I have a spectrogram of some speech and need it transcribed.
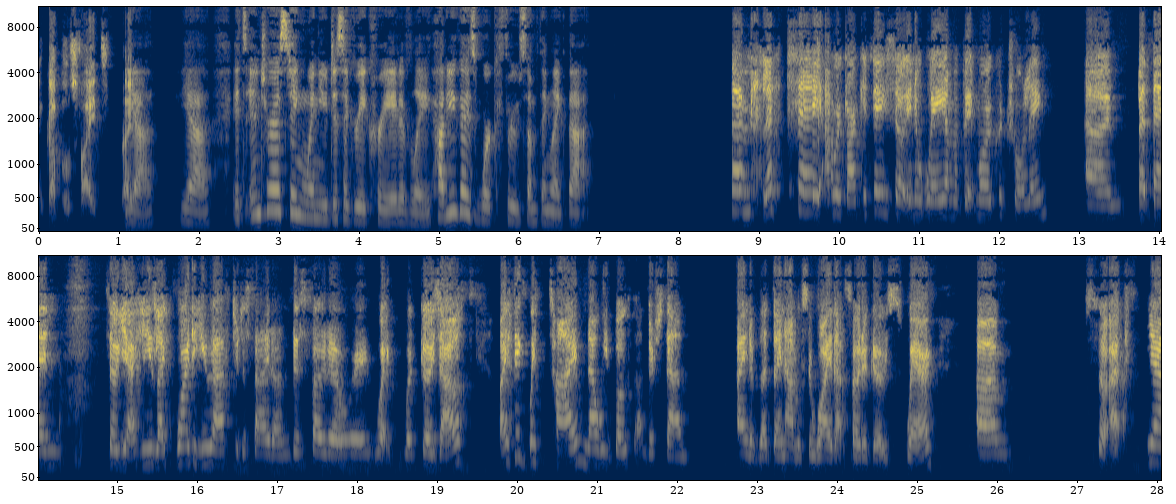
and couples fight, right? Yeah. Yeah. It's interesting when you disagree creatively. How do you guys work through something like that? Um, let's say I work marketing, so in a way I'm a bit more controlling. Um, but then, so yeah, he's like, why do you have to decide on this photo or what, what goes out? I think with time, now we both understand kind of the dynamics of why that photo goes where. Um, so I, yeah,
